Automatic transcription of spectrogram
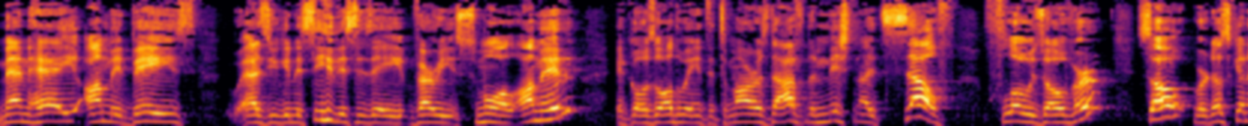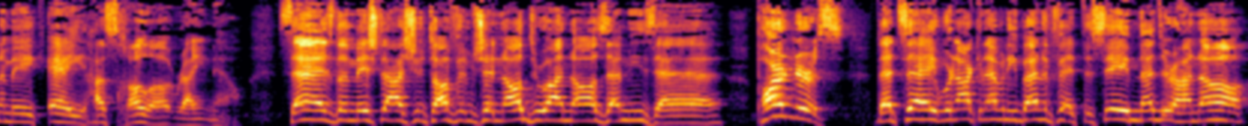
Memhei Amid Beis. As you're going to see, this is a very small Amid. It goes all the way into tomorrow's daf. The Mishnah itself flows over. So we're just going to make a haschala right now. Says the Mishnah, Shutafim shenadru anah Partners that say we're not going to have any benefit. The same neder hana,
